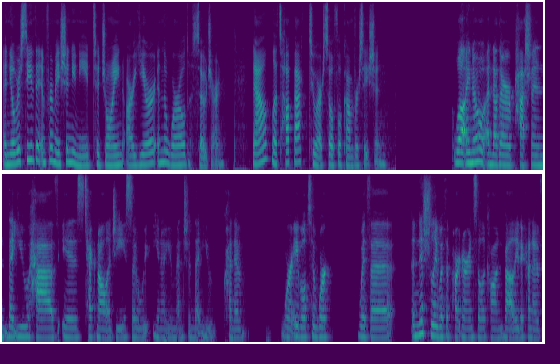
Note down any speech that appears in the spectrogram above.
and you'll receive the information you need to join our Year in the World sojourn. Now, let's hop back to our soulful conversation. Well, I know another passion that you have is technology. So, you know, you mentioned that you kind of were able to work with a initially with a partner in Silicon Valley to kind of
